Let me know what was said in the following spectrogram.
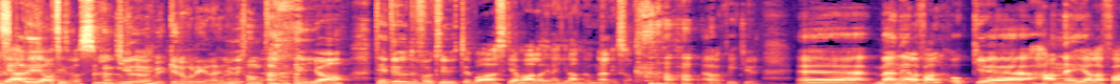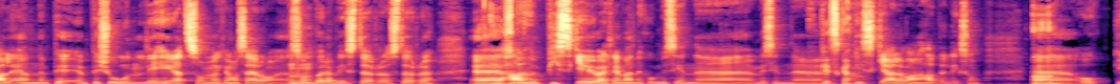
Det hade jag tyckt var det var svinkul mycket roligare än jultomten. ja, tänk dig om du får klä ut dig och bara skrämma alla dina grannungar liksom. Det var skitkul. Eh, men i alla fall, och eh, han är i alla fall en, en personlighet som kan man säga då, som börjar bli större och större. Eh, Mm. Han piskar ju verkligen människor med sin, med sin Piska. piska eller vad han hade liksom. Eh, och,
